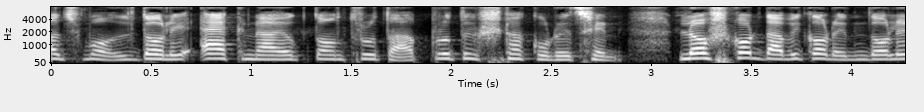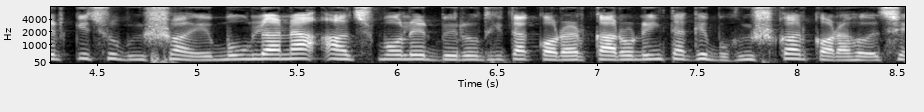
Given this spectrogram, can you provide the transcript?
আজমল দলে এক নায়কতন্ত্রতা প্রতিষ্ঠা করেছেন। লস্কর দাবি করেন, দলের কিছু বিষয়ে মৌলানা আজমলের বিরোধিতা করার কারণেই তাকে বহিষ্কার করা হয়েছে।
